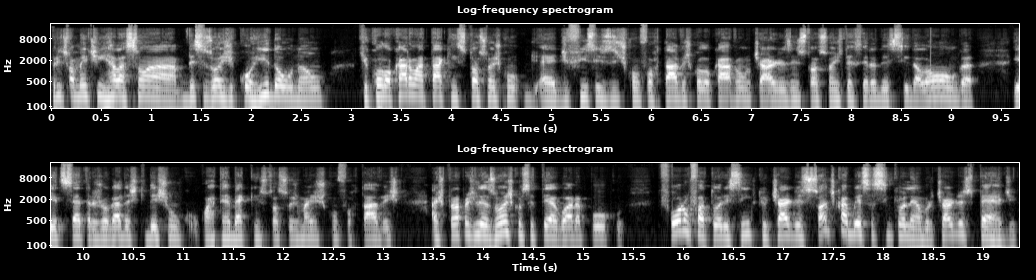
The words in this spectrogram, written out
principalmente em relação a decisões de corrida ou não, que colocaram o ataque em situações é, difíceis e desconfortáveis, colocavam o Chargers em situações de terceira descida longa e etc. Jogadas que deixam o quarterback em situações mais desconfortáveis. As próprias lesões que eu citei agora há pouco foram fatores sim, porque o Chargers, só de cabeça assim que eu lembro, o Chargers perde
